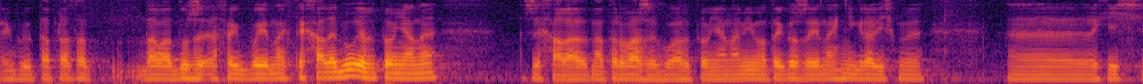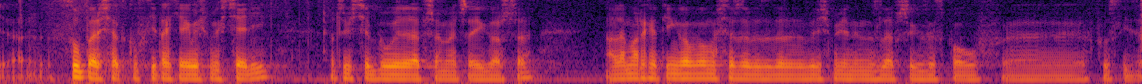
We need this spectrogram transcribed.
jakby ta praca dała duży efekt, bo jednak te hale były wypełniane, czy hala na Torwarze była wypełniana, mimo tego, że jednak nie graliśmy e, jakiejś super siatkówki, takiej jakbyśmy chcieli. Oczywiście były lepsze mecze i gorsze, ale marketingowo myślę, że byliśmy jednym z lepszych zespołów e, w Plus Lidze.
